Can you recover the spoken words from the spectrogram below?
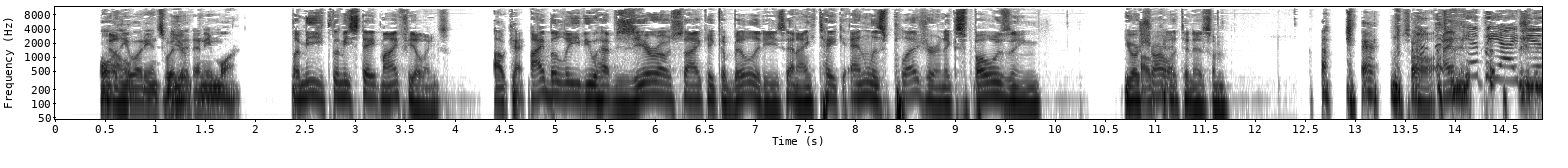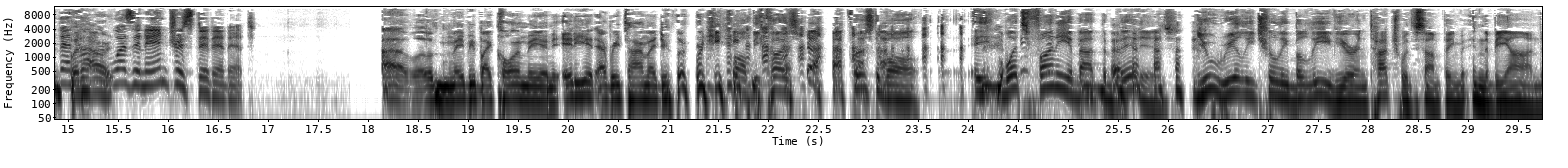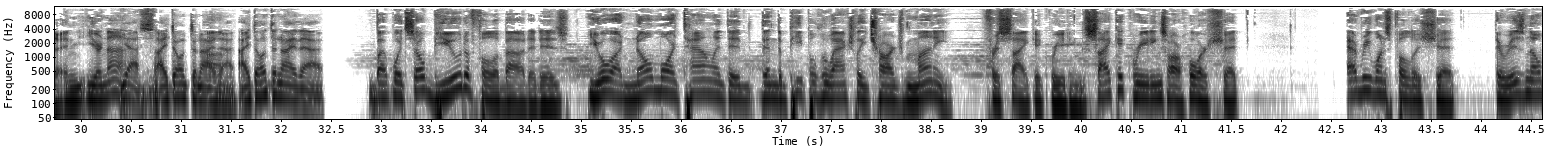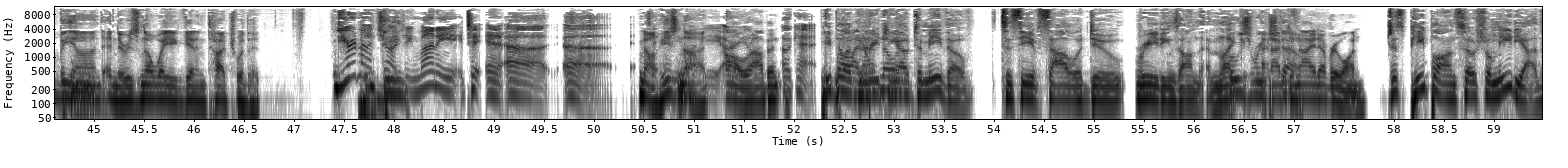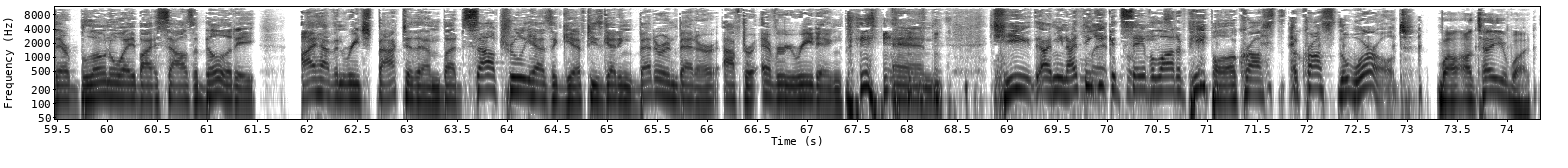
or No, the audience with you- it anymore. Let me let me state my feelings. Okay. I believe you have zero psychic abilities, and I take endless pleasure in exposing your Okay. charlatanism. So I I, get the idea that But Howard, Howard- wasn't interested in it. Uh, maybe by calling me an idiot every time I do a reading. Well, because first of all, eh, what's funny about the bit is you really truly believe you're in touch with something in the beyond, and you're not. Yes, I don't deny Um, that. I don't deny that. But what's so beautiful about it is you are no more talented than the people who actually charge money for psychic readings. Psychic readings are horseshit. Everyone's full of shit. There is no beyond, and there is no way you get in touch with it. You're not Do charging money to, uh, uh, No, to he's not. anybody, are Oh, you? Robin. Okay. People No, have been reaching out to me though to see if Sal would do readings on them. Like Who's reached I've out? denied everyone. just people on social media. They're blown away by Sal's ability. I haven't reached back to them, but Sal truly has a gift. He's getting better and better after every reading. and he, I mean, I think he Let, could save a lot of people across, across the world. Well, I'll tell you what.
